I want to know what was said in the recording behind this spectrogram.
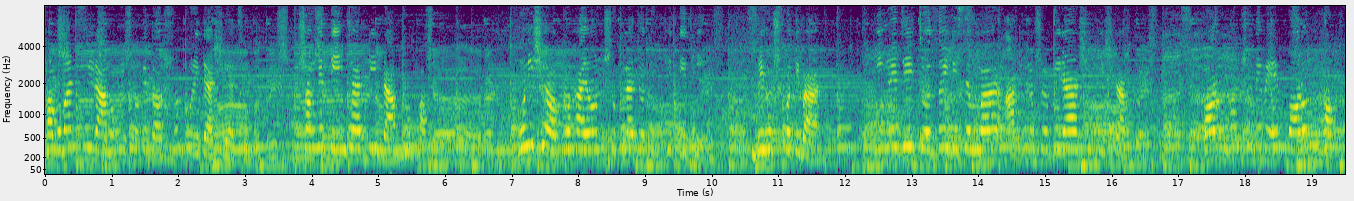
ভগবান শ্রী রামকৃষ্ণকে দর্শন করিতে আসিয়াছেন। সঙ্গে তিন চারটি ব্রাহ্ম ভক্ত। উনিশে অগ্রহায়ণ শুক্লা চতুর্থী তিথি, বৃহস্পতিবার। ইংরেজি চোদ্দই ডিসেম্বর আঠেরোশো বিরাশি খ্রিস্টাব্দ। পরমহংসদেবের পরম ভক্ত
